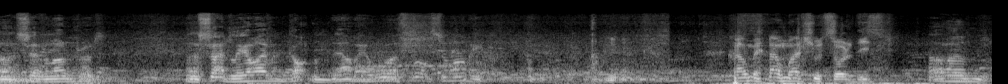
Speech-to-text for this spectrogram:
uh, 700. Uh, sadly, I haven't got them now. They're worth lots of money. How, how much you sold this? Um,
